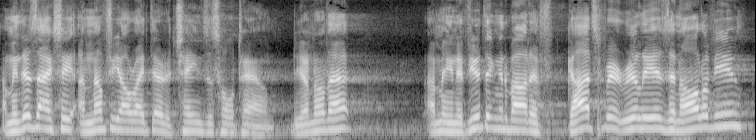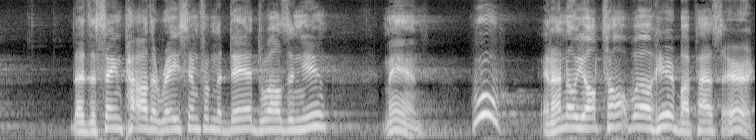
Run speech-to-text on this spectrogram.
I mean, there's actually enough of y'all right there to change this whole town. Do y'all know that? I mean, if you're thinking about if God's Spirit really is in all of you, that the same power that raised Him from the dead dwells in you, man, whoo, and I know y'all taught well here by Pastor Eric.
